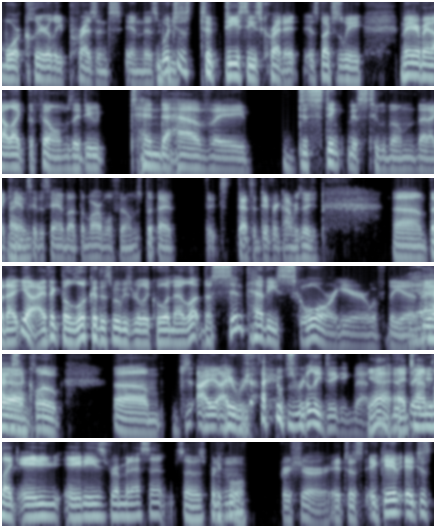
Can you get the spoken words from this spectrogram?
more clearly present in this which Mhm. is to dc's credit as much as we may or may not like the films they do tend to have a distinctness to them that i can't Right. say the same about the marvel films but that it's that's a different conversation um, but I, yeah, I think the look of this movie is really cool, and I love the synth heavy score here with the, uh, the Yeah. Haxan Cloak. Um, I I, re- I was really digging that. Yeah, at they- times like 80, 80s reminiscent. So it was pretty Mhm. cool. For sure. It just it gave it just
